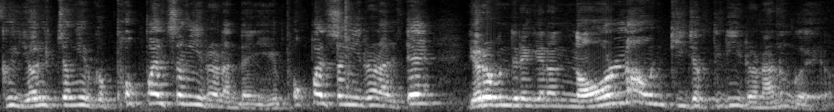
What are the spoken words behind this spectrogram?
그 열정이 그 폭발성이 일어난다는. 폭발성이 일어날 때 여러분들에게는 놀라운 기적들이 일어나는 거예요.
